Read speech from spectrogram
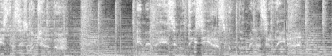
Estás escuchando MBS Noticias con Pamela Cerdeira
